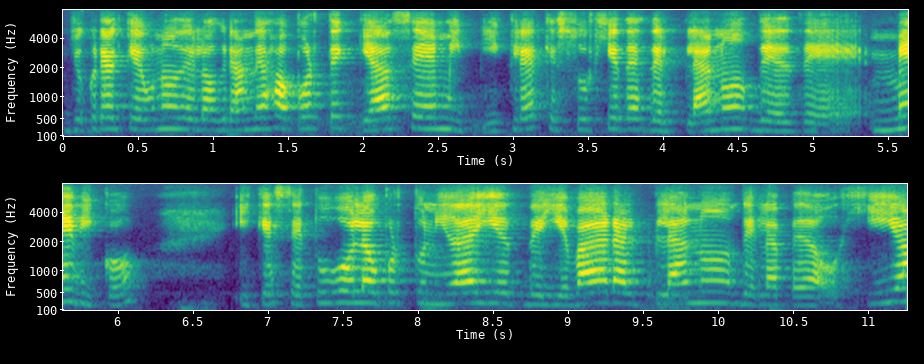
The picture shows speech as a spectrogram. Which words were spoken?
yo creo que uno de los grandes aportes que hace mi picle, que surge desde el plano desde médico, y que se tuvo la oportunidad de llevar al plano de la pedagogía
